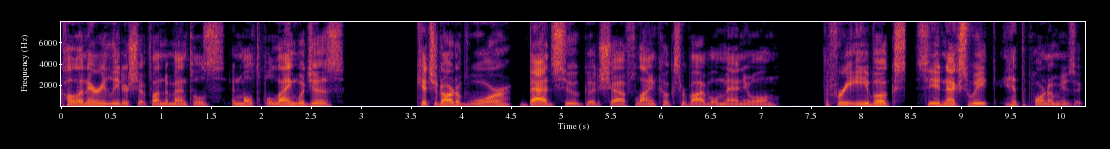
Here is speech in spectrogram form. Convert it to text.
Culinary Leadership Fundamentals in multiple languages, Kitchen Art of War, Bad Soup, Good Chef, Line Cook Survival Manual, the free ebooks. See you next week. Hit the porno music.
